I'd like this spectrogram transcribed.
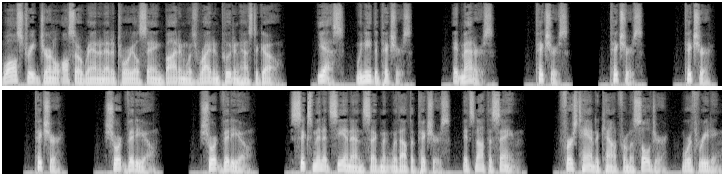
Wall Street Journal also ran an editorial saying Biden was right and Putin has to go. Yes, we need the pictures. It matters. Pictures. Pictures. Picture. Picture. Short video. Short video. 6 minute CNN segment without the pictures, it's not the same. First hand account from a soldier, worth reading.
